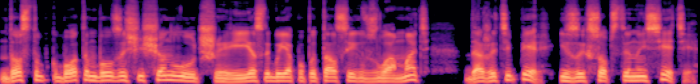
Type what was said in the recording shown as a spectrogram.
Доступ к ботам был защищен лучше, и если бы я попытался их взломать, даже теперь, из их собственной сети,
